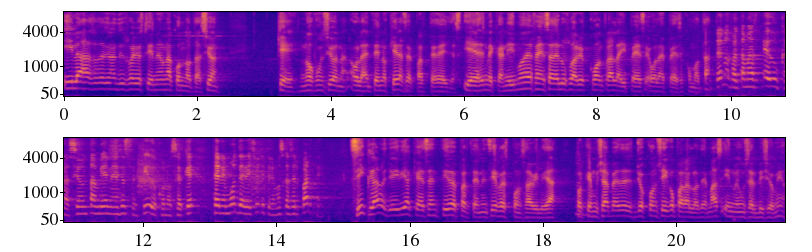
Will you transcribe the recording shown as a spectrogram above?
y las asociaciones de usuarios tienen una connotación que no funcionan o la gente no quiere hacer parte de ellas. Y es el mecanismo de defensa del usuario contra la IPS o la IPS como tal. Entonces nos falta más educación también en ese sentido, conocer que tenemos derecho y que tenemos que hacer parte. Sí, claro, yo diría que es sentido de pertenencia y responsabilidad, porque muchas veces yo consigo para los demás y no es un servicio mío.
